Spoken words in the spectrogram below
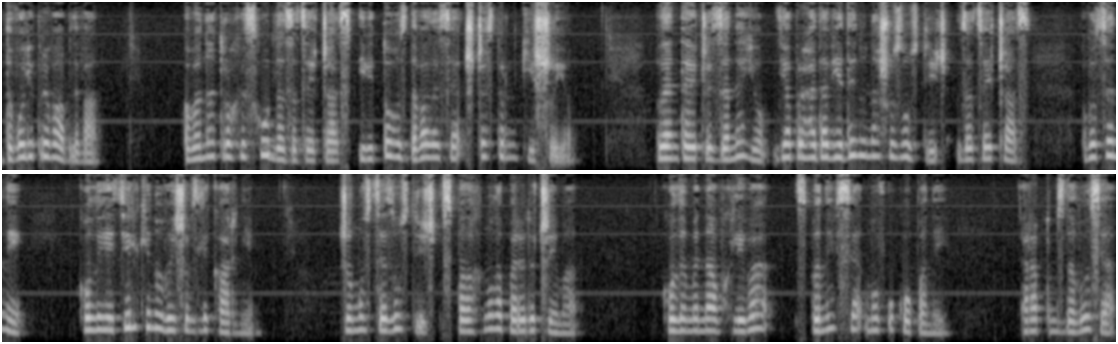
доволі приваблива. Вона трохи схудла за цей час і від того здавалася ще стрункішою. Плентаючись за нею, я пригадав єдину нашу зустріч за цей час восени, коли я тільки но вийшов з лікарні. Чомусь ця зустріч спалахнула перед очима. Коли минав хліва, спинився, мов укопаний. Раптом здалося,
